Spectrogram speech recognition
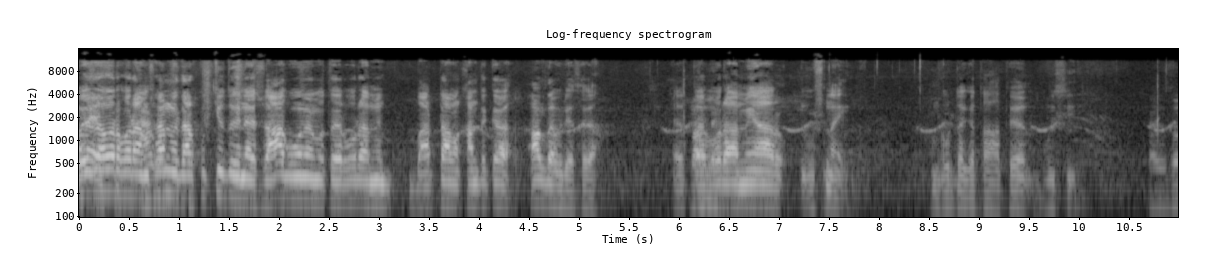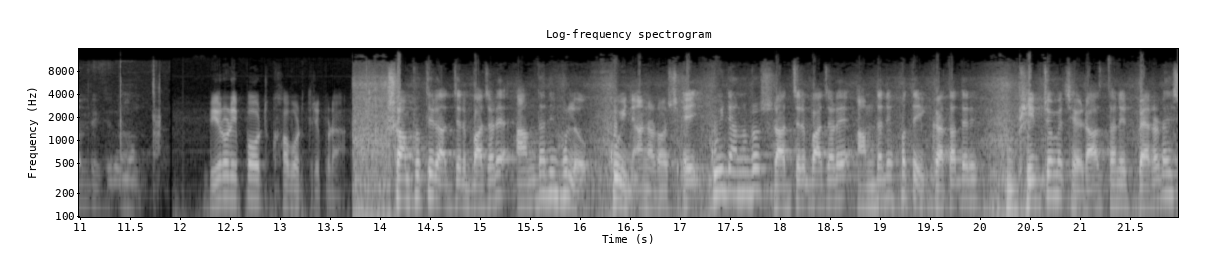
হয়ে যাওয়ার পর আমি সামনে তার কুচ্ছি তো না আগুনের মতো। এরপরে আমি বারটা আমার খান থেকে আলাদা গেছে তারপরে আমি আর উস নাই। ঘুরতে গেতে হাতে বুঝছি ব্যুরো রিপোর্ট খবর ত্রিপুরা। সম্প্রতি রাজ্যের বাজারে আমদানি হলো কুইন আনারস। এই কুইন আনারস রাজ্যের বাজারে আমদানি হতেই ক্রেতাদের ভিড় জমেছে রাজধানীর প্যারাডাইস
